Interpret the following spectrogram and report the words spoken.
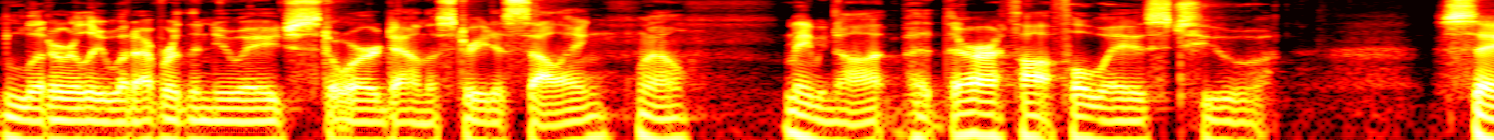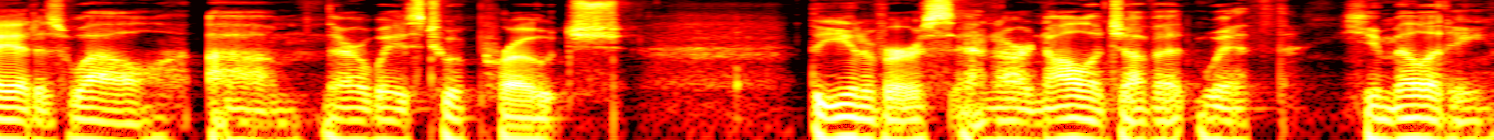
literally whatever the new age store down the street is selling. Well, maybe not, but there are thoughtful ways to say it as well. Um, there are ways to approach the universe and our knowledge of it with humility.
